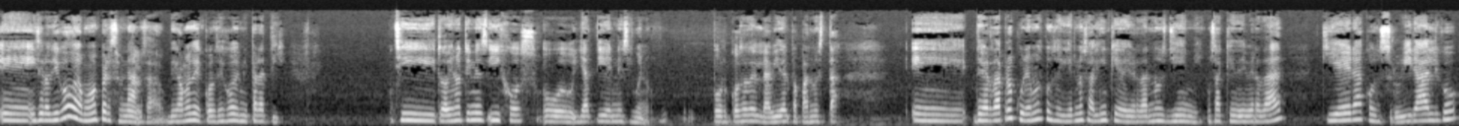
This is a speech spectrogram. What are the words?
Eh, y se lo digo a modo personal, o sea, digamos de consejo de mí para ti. Si todavía no tienes hijos o ya tienes y bueno, por cosas de la vida el papá no está, eh, de verdad procuremos conseguirnos a alguien que de verdad nos llene, o sea, que de verdad quiera construir algo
